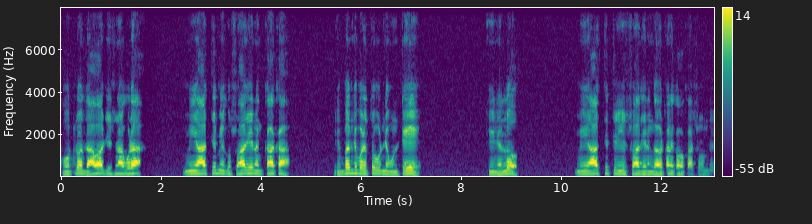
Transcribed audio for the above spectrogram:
కోర్టులో దావా చేసినా కూడా మీ ఆస్తి మీకు స్వాధీనం కాక ఇబ్బంది పడుతూ ఉండి ఉంటే ఈ నెలలో మీ ఆస్తి తిరిగి స్వాధీనం కావటానికి అవకాశం ఉంది.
